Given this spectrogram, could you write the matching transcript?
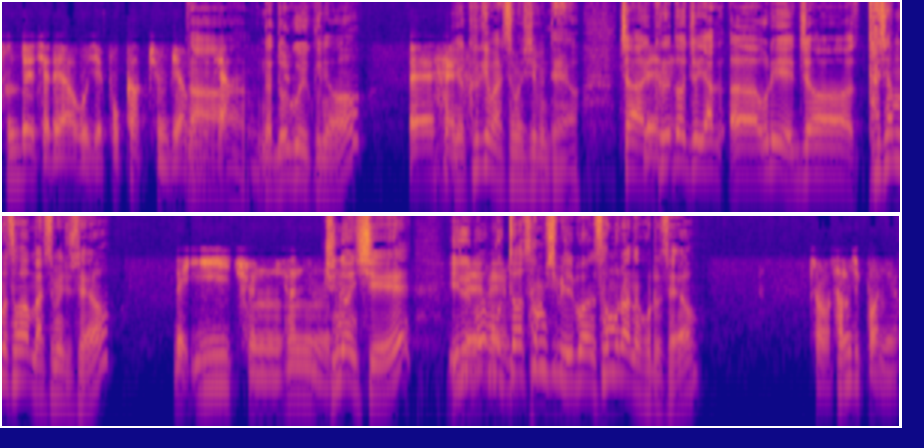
군대 제대하고 이제 복학 준비하고 아, 대학. 놀고 있군요. 네. 예, 그렇게 말씀하시면 돼요. 자, 네네. 그래도 저 약, 어, 우리 저 다시 한번 성함 말씀해 주세요. 네, 이준현입니다. 준현 씨, 1번부터 31번 선물 하나 고르세요. 저 30번이요.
